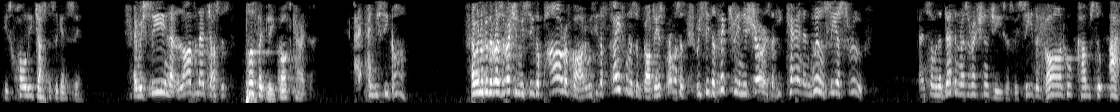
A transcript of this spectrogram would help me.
his holy justice against sin. And we see in that love and that justice perfectly God's character. And we see God. And we look at the resurrection, we see the power of God, and we see the faithfulness of God to His promises. We see the victory and the assurance that He can and will see us through. And so in the death and resurrection of Jesus, we see the God who comes to us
